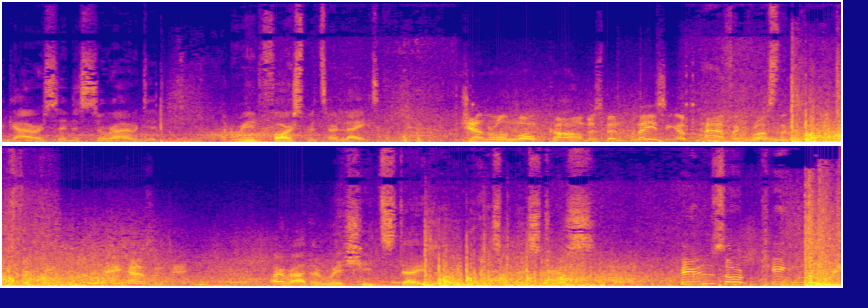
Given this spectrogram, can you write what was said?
The garrison is surrounded, and reinforcements are late. General Montcalm has been blazing a path across the colonies for King Louis, hasn't he? I rather wish he'd stayed home with his mistress. His or King Louis?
